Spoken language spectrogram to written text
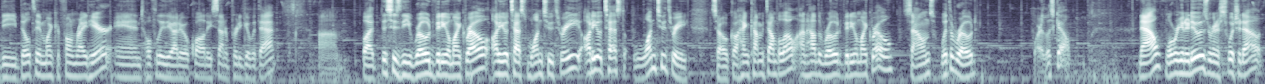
the built-in microphone right here and hopefully the audio quality sounded pretty good with that. Um, but this is the Rode VideoMicro, audio test one, two, three, audio test one, two, three. So go ahead and comment down below on how the Rode VideoMicro sounds with the Rode Wireless Go. Now, what we're gonna do is we're gonna switch it out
